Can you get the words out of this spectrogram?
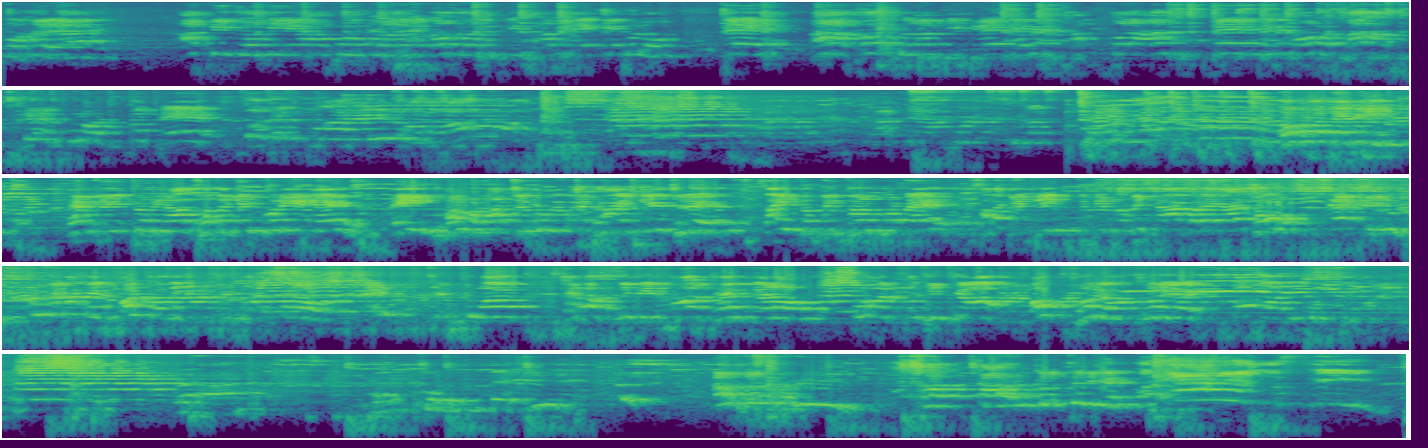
মহারাজ আপনি যদি আপনার অপরাধী ভাবে দেখে বলুন? তুমি করিয়ে এই ধর্মরাজ্য তুমি মেধায় দিয়েছিলে। তাই তো বিদ্যান করবে। আমাকে তিন দিন প্রতিজ্ঞা করে গেছো তুমি আমাকে ধর্ম অধিকার শুরু করো তোমার করতে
